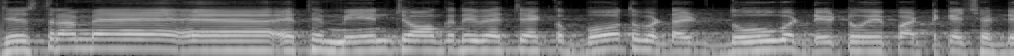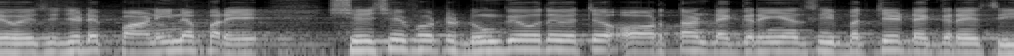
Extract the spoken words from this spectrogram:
ਜਿਸ ਤਰ੍ਹਾਂ ਮੈਂ ਇੱਥੇ ਮੇਨ ਚੌਂਕ ਦੇ ਵਿੱਚ ਇੱਕ ਬਹੁਤ ਵੱਡਾ, ਦੋ ਵੱਡੇ ਟੋਏ ਪੱਟ ਕੇ ਛੱਡੇ ਹੋਏ ਸੀ, ਜਿਹੜੇ ਪਾਣੀ ਨਾ ਭਰੇ 6-6 ਫੁੱਟ ਡੂੰਘੇ, ਉਹਦੇ ਵਿੱਚ ਔਰਤਾਂ ਡਿੱਗ ਰਹੀਆਂ ਸੀ, ਬੱਚੇ ਡਿੱਗ ਰਹੇ ਸੀ।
